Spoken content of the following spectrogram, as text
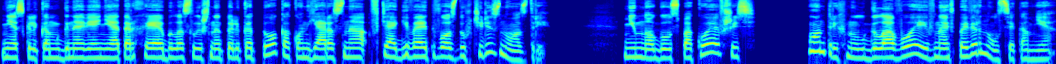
Несколько мгновений от Архея было слышно только то, как он яростно втягивает воздух через ноздри. Немного успокоившись, он тряхнул головой и вновь повернулся ко мне.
